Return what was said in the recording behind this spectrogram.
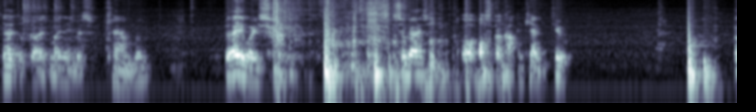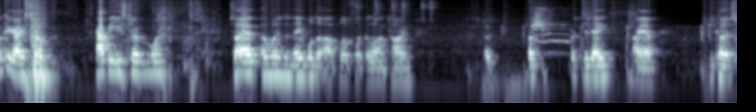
So heads up, guys. My name is Cameron. But anyways, so guys, well, also got cotton candy too. Okay, guys. So, happy Easter, everyone. So I, I wasn't able to upload for like a long time, but but, but today I am because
